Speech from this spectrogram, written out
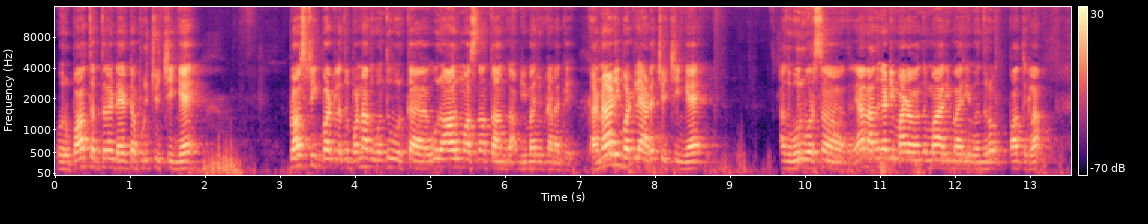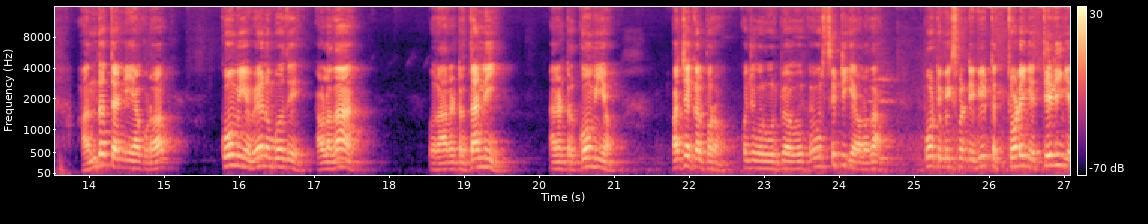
ஒரு பாத்திரத்தில் டேரெக்டாக பிடிச்சி வச்சிங்க. பிளாஸ்டிக் பாட்டில் இது பண்ணால் அதுக்கு வந்து ஒரு க ஒரு ஆறு மாதம் தான் தாங்கும் அப்படி மாதிரி ஒரு கணக்கு. கண்ணாடி பாட்டிலே அடைச்சி வச்சிங்க. அது ஒரு வருஷம் ஏன்னா அதுங்காட்டி மழை வந்து மாறி மாறி வந்துடும் பார்த்துக்கலாம் அந்த தண்ணியாக கூட கோமியம் வேணும்போது அவ்வளோதான் ஒரு அரை லிட்டர் தண்ணி அரை லிட்டர் கோமியம் பச்சை கற்பூரம் கொஞ்சம் ஒரு ஒரு பே- ஒரு ஒரு சிட்டிக்கு அவ்வளோதான் போட்டு மிக்ஸ் பண்ணிட்டு வீட்டை தொடங்க தெளிங்க.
